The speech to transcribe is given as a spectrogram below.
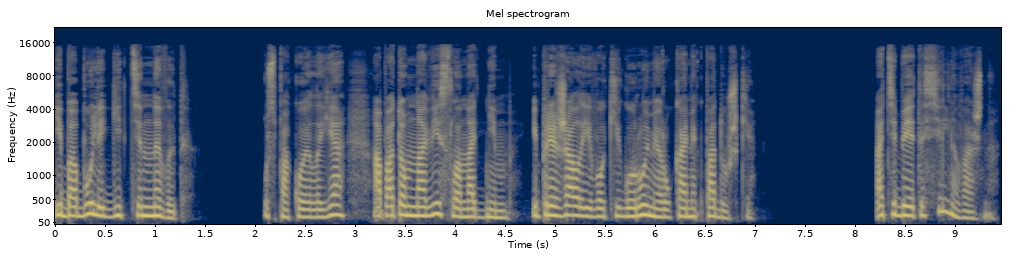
и бабули Гиттин Невыт», — успокоила я, а потом нависла над ним и прижала его кигуруми руками к подушке. «А тебе это сильно важно?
